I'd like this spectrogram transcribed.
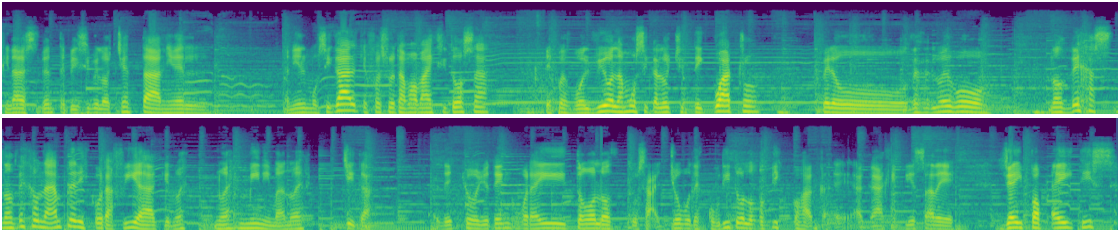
finales 70, principios de los 80 a nivel, a nivel musical, que fue su etapa más exitosa. Después volvió a la música en el 84, pero desde luego nos deja, nos deja una amplia discografía que no es, no es mínima, no es chica. De hecho, yo tengo por ahí todos los, o sea, yo descubrí todos los discos acá, eh, acá que empieza de J-Pop 80s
